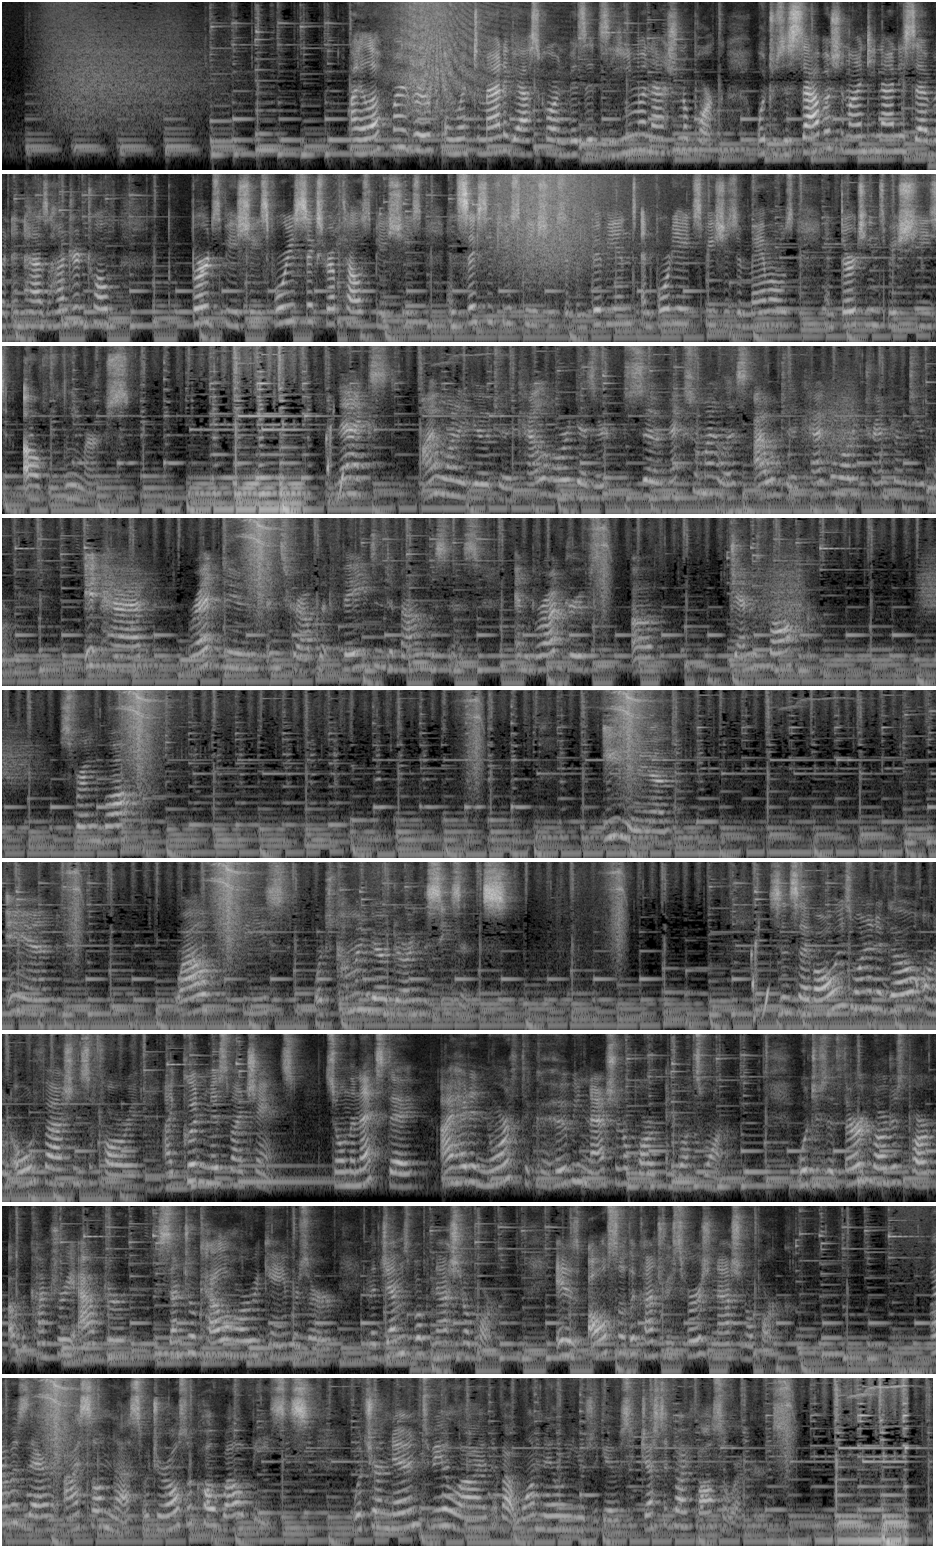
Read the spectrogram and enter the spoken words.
I left my group and went to Madagascar and visited Zahima National Park, which was established in 1997 and has 112 bird species, 46 reptile species, and 62 species of amphibians, and 48 species of mammals, and 13 species of lemurs. So next on my list, I went to the Kgalagadi Transfrontier Park. It had red dunes and scrub that fades into boundlessness, and broad groups of gemsbok, springbok, eland, and wild beasts which come and go during the seasons. Since I've always wanted to go on an old-fashioned safari, I couldn't miss my chance. So on the next day, I headed north to Kahubi National Park in Botswana, which is the third largest park of the country after the Central Kalahari Game Reserve and the Gemsbok National Park. It is also the country's first national park. While I was there, I saw nests, which are also called wild beasts, which are known to be alive about 1 million years ago, suggested by fossil records.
